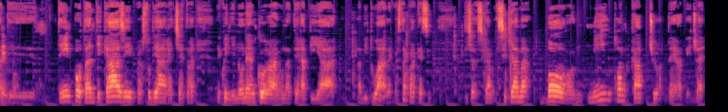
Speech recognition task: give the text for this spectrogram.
tanti, tempo, tanti casi per studiare, eccetera, e quindi non è ancora una terapia abituale. Questa qua che si, dice, si, chiama, si chiama Boron Neutron Capture Therapy, cioè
